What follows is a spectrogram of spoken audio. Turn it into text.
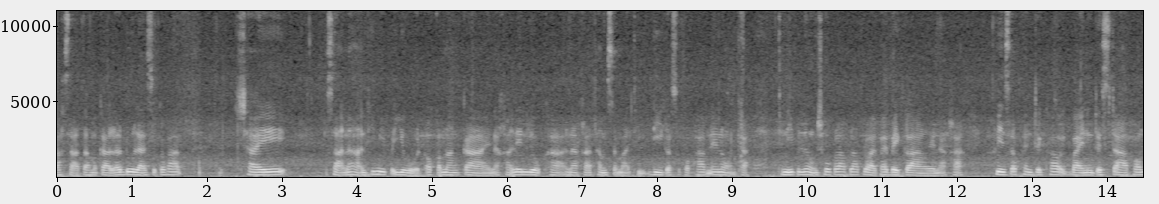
รักษาตามอาการแล้วดูแลสุขภาพใช้สารอาหารที่มีประโยชน์ออกกำลังกายนะคะ เล่นโยคะนะคะทำสมาธิดีกับสุขภาพแน่นอนค่ะ ทีนี้เป็นเรื่องของโชคลาภลาภลอยไพ่ใบกลางเลยนะคะ Queen of Pentacles อีกใบหนึ่ง The Star พร้อม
